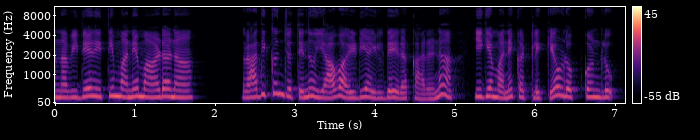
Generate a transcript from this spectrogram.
ನಾವು ಇದೇ ರೀತಿ ಮನೆ ಮಾಡೋಣ. ರಾಧಿಕನ್ ಜೊತೆನೂ ಯಾವ ಐಡಿಯಾ ಇಲ್ಲದೆ ಇರೋ ಕಾರಣ ಹೀಗೆ ಮನೆ ಕಟ್ಟಲಿಕ್ಕೆ ಅವಳು ಒಪ್ಕೊಂಡ್ಲು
